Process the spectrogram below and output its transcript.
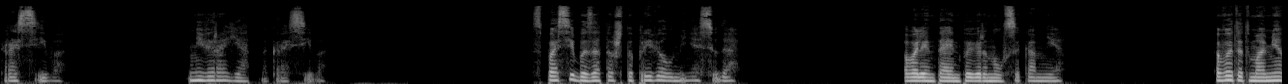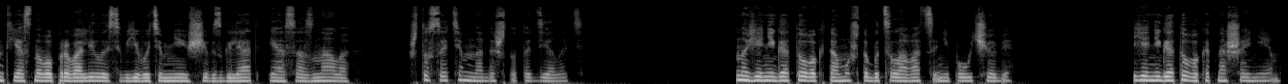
Красиво. Невероятно красиво. Спасибо за то, что привел меня сюда. Валентайн повернулся ко мне. В этот момент я снова провалилась в его темнеющий взгляд и осознала, что с этим надо что-то делать. Но я не готова к тому, чтобы целоваться не по учебе. Я не готова к отношениям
